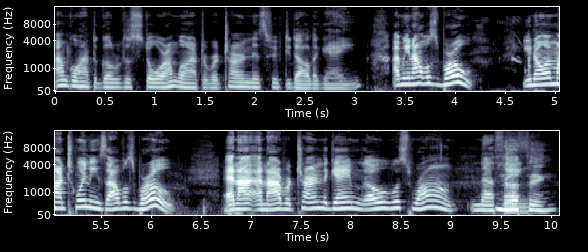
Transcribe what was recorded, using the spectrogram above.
I'm gonna have to go to the store. I'm gonna have to return this fifty dollar game. I mean, I was broke. You know, in my twenties, I was broke, and I and I returned the game. Oh, what's wrong? Nothing. Nothing.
